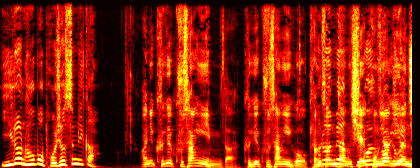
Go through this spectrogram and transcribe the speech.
이런 후보 보셨습니까? 아니 그게 구상이입니다. 그게 구상이고 경선 당시에 공약이었는데.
